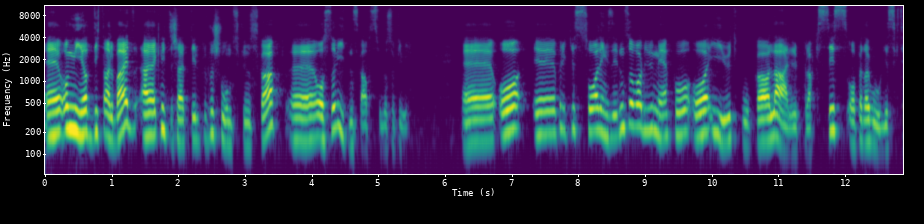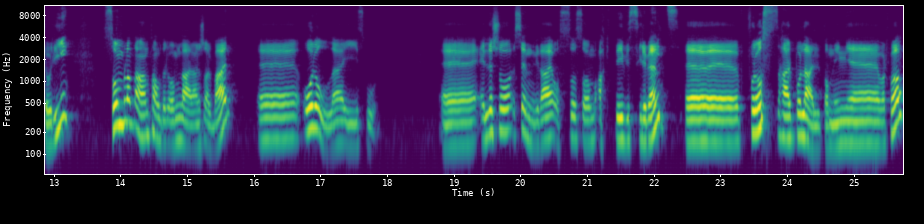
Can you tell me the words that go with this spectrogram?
Eh, og mye av ditt arbeid eh, knytter seg til profesjonskunnskap eh, og også vitenskapsfilosofi. Eh, og eh, For ikke så lenge siden så var du med på å gi ut boka 'Lærerpraksis og pedagogisk teori', som bl.a. handler om lærerens arbeid og rolle i skolen. Eh, eller så kjenner vi deg også som aktiv skribent. Eh, for oss her på lærerutdanning eh, hvert fall,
